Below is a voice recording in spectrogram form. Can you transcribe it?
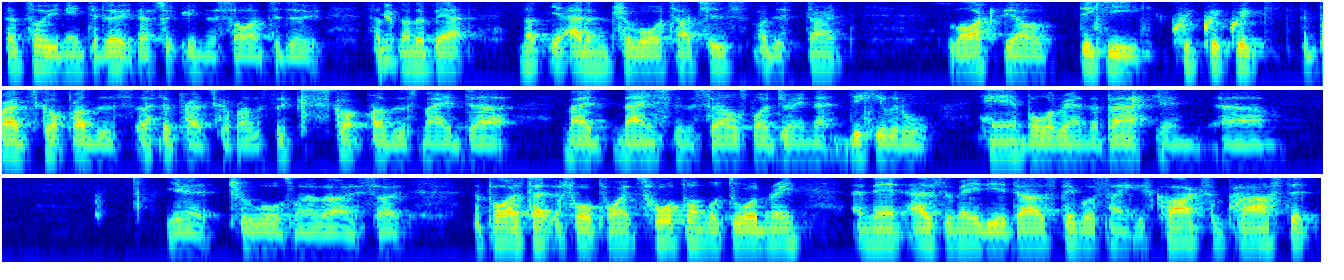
That's all you need to do. That's what you're in the side to do. So yep. it's not about not your Adam Treloar touches. I just don't like the old Dicky quick, quick, quick. The Brad Scott brothers, uh, the Brad Scott brothers, the Scott brothers made uh, made names themselves by doing that Dicky little handball around the back, and um, yeah, Treloar's one of those. So the Pies take the four points. Hawthorn looked ordinary. And then, as the media does, people are saying, is Clarkson past it?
